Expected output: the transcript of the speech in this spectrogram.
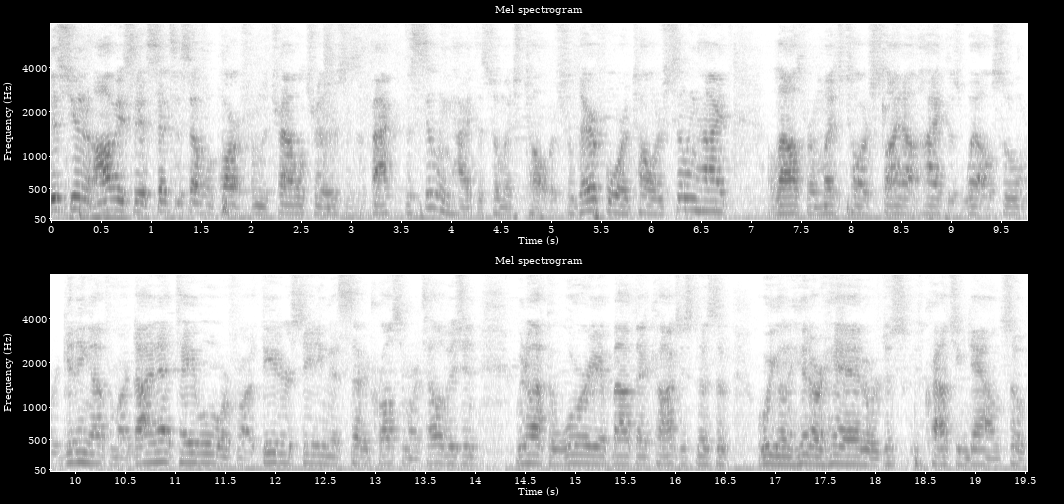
This unit obviously it sets itself apart from the travel trailers is the fact that the ceiling height is so much taller. So therefore a taller ceiling height allows for a much taller slide out height as well. So when we're getting up from our dinette table or from our theater seating that's set across from our television, we don't have to worry about that consciousness of are we going to hit our head or just crouching down. So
